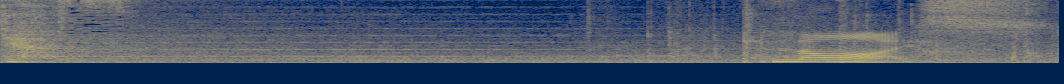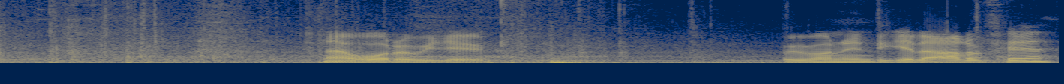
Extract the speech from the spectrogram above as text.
Yes! Nice! Now what do we do? We wanting to get out of here?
